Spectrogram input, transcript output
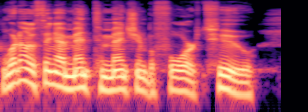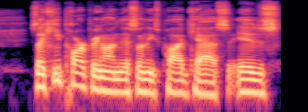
One other thing I meant to mention before, too, is I keep harping on this on these podcasts, is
